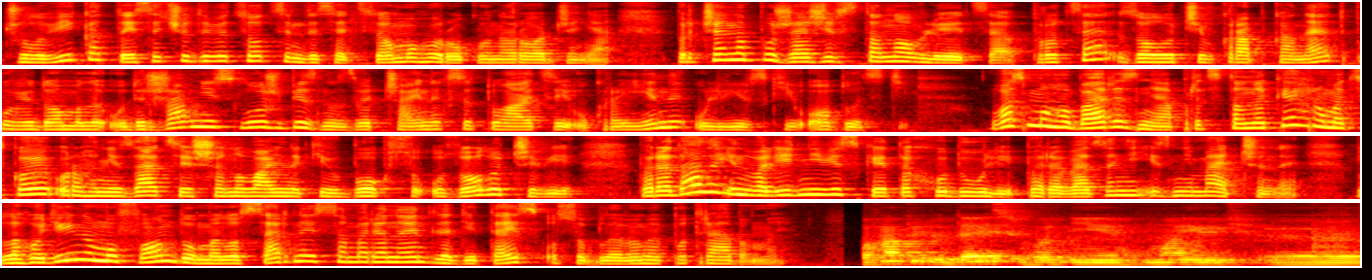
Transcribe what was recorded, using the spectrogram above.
чоловіка 1977 року народження. Причина пожежі встановлюється. Про це Золочів.нет повідомили у Державній службі з надзвичайних ситуацій України у Львівській області. 8 березня представники громадської організації шанувальників боксу у Золочеві передали інвалідні візки та ходулі, перевезені із Німеччини, благодійному фонду Милосердний самарянин для дітей з особливими потребами. Багато людей сьогодні мають е,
